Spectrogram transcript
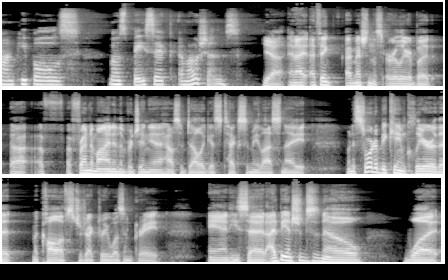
on people's most basic emotions. Yeah, and I, I think I mentioned this earlier, but uh, a, a friend of mine in the Virginia House of Delegates texted me last night when it sort of became clear that McAuliffe's trajectory wasn't great, and he said, "I'd be interested to know what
